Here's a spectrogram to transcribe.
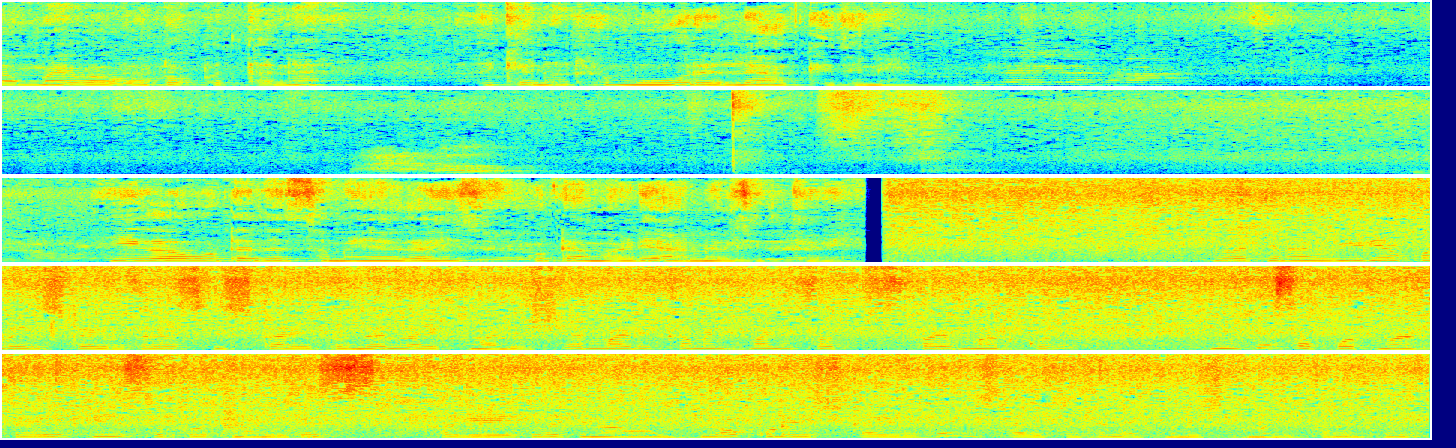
ತಮ್ಮ ಇವಾಗ ಊಟಕ್ಕೆ ಬರ್ತಾನೆ? ಅದಕ್ಕೆ ನೋಡ್ರಿ ಮೂರು ಎಲೆ ಹಾಕಿದ್ದೀನಿ. ಈಗ ಊಟದ ಸಮಯ ಗೈಸ್ ಊಟ ಮಾಡಿ ಆಮೇಲೆ ಸಿಗ್ತೀವಿ. ಇವತ್ತಿನ ವಿಡಿಯೋ ಕೂಡ ಇಷ್ಟ ಆಗಿರ್ತಾರೆ ಇಷ್ಟ ಆಯಿತು ಅಂದರೆ ಲೈಕ್ ಮಾಡಿ ಶೇರ್ ಮಾಡಿ ಕಮೆಂಟ್ ಮಾಡಿ ಸಬ್ಸ್ಕ್ರೈಬ್ ಮಾಡ್ಕೊಡಿ ಹೀಗೆ ಸಪೋರ್ಟ್ ಮಾಡ್ತಾ ಇದ್ದೀವಿ ಪ್ಲೀಸ್ ಸಪೋರ್ಟ್ ಮಾಡಿ ಗೈಸ್ ಹಾಗೆ ಇವತ್ತಿನ ಬ್ಲಾಗ್ ಕೂಡ ಇಷ್ಟ ಆಗಿರುತ್ತೆ. ಇಷ್ಟ ಆಗಿರುತ್ತೆ ಲೈಕ್ ಮಾಡಿ ಶೇರ್ ಮಾಡಿ ಕಮೆಂಟ್ ಮಾಡಿ.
